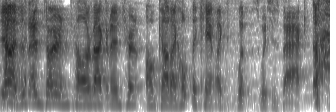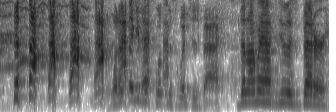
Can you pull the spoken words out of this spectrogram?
yeah, just end turn, call her back, and then turn. Oh god, I hope they can't like flip the switches back. what if they can just flip the switches back? Then I'm gonna have to do this better.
